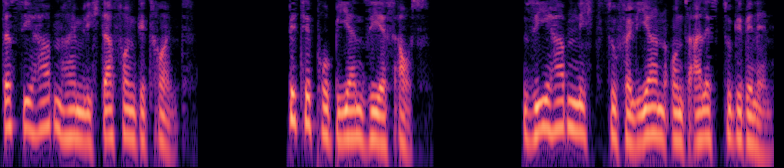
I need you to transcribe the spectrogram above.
das Sie haben heimlich davon geträumt. Bitte probieren Sie es aus. Sie haben nichts zu verlieren und alles zu gewinnen.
